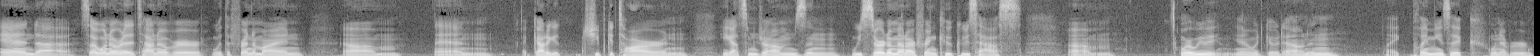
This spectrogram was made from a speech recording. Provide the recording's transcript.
And uh, so I went over to the town over with a friend of mine, um, and I got a cheap guitar, and he got some drums, and we stored them at our friend Cuckoo's house, um, where we you know would go down and like play music whenever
